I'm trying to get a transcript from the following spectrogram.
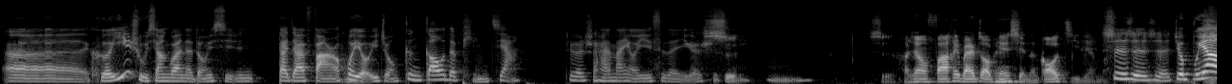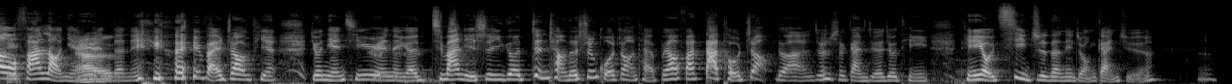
呃，和艺术相关的东西，大家反而会有一种更高的评价，这个是还蛮有意思的一个事情。嗯，是，好像发黑白照片显得高级一点嘛。是是是，就不要发老年人的那个 黑白照片，就年轻人那个，起码你是一个正常的生活状态，不要发大头照，对吧？就是感觉就挺挺有气质的那种感觉。嗯，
